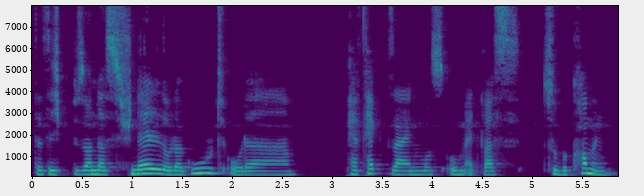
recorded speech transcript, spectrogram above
dass ich besonders schnell oder gut oder perfekt sein muss, um etwas zu bekommen.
